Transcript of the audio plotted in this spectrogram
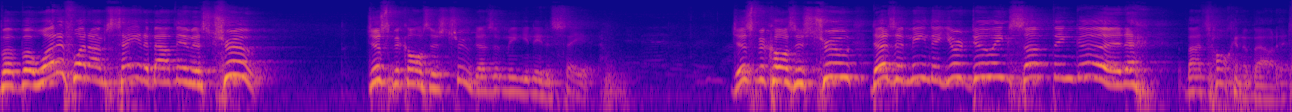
but, but what if what I'm saying about them is true? Just because it's true doesn't mean you need to say it. Just because it's true doesn't mean that you're doing something good by talking about it.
